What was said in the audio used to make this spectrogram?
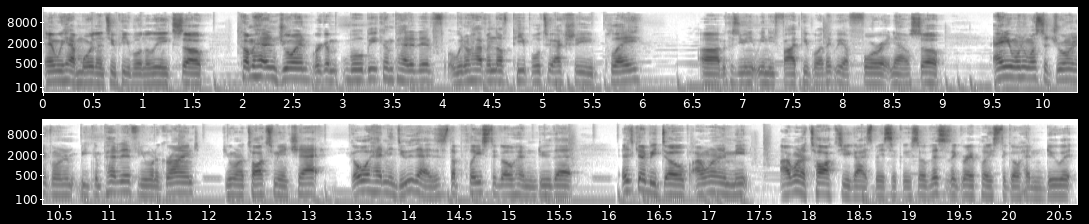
and we have more than two people in the league. So come ahead and join. We're gonna, we'll be competitive. We don't have enough people to actually play uh, because need, we need five people. I think we have four right now. So anyone who wants to join, if you want to be competitive, if you want to grind, if you want to talk to me in chat, go ahead and do that. This is the place to go ahead and do that. It's gonna be dope. I want to meet. I want to talk to you guys basically. So this is a great place to go ahead and do it.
